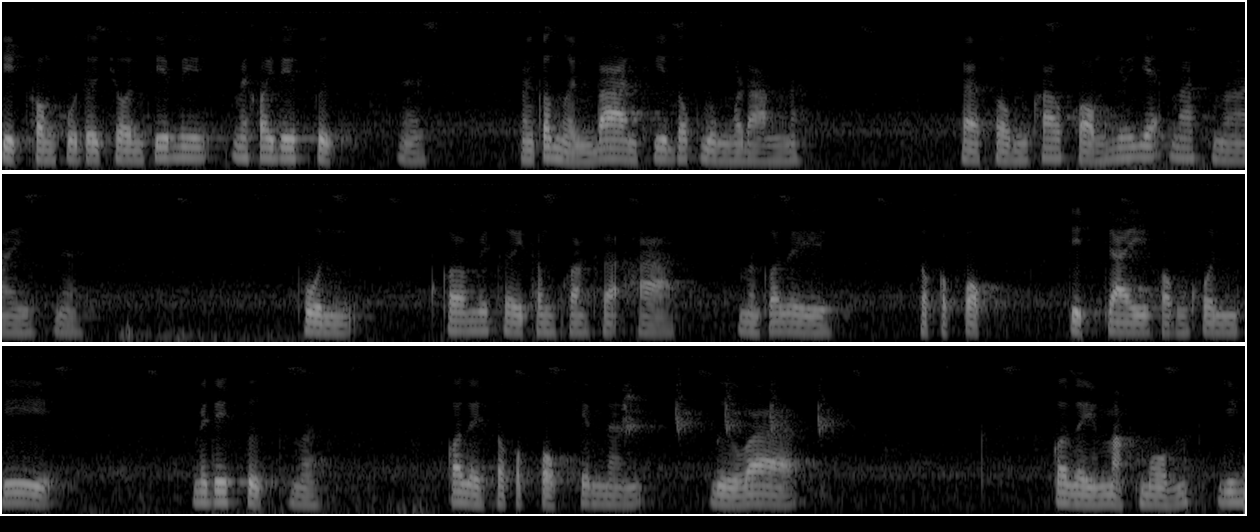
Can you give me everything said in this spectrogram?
จิตของปุถุชนที่ไม่ไม่ค่อยได้ฝึกนะ มันก็เหมือนบ้านที่ลกลุงรังนะสะสมข้าวของเยอะแยะมากมายนะฝุ่นก็ไม่เคยทำความสะอาด มันก็เลยสกปรกจิตใจของคนที่ไม่ได้ฝึกมา ก็เลยสกปรกเช่นนั้น หรือว่า ก็เลยหมักหมม ยิ่ง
